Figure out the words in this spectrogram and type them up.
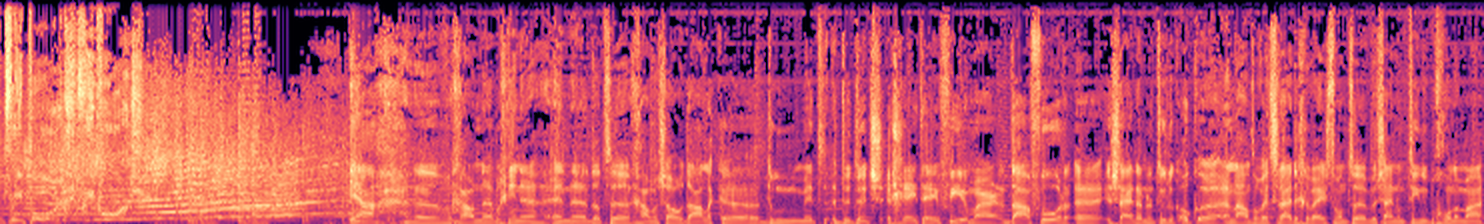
Pit Report. Ja, eh, we gaan eh, beginnen en eh, dat gaan we zo dadelijk doen met de Dutch GT4. Maar daarvoor zijn er natuurlijk ook een aantal wedstrijden geweest, want we zijn om tien uur begonnen. Maar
